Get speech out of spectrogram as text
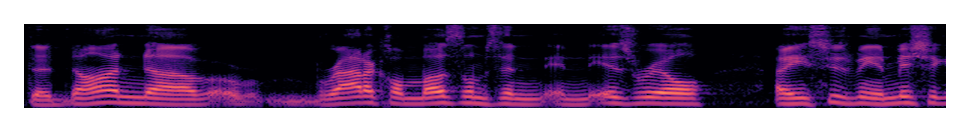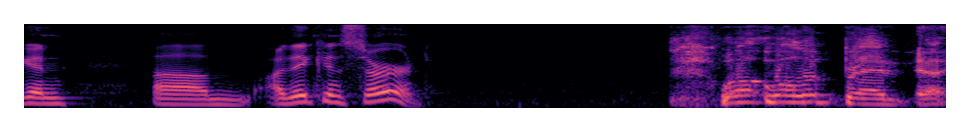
the, non uh, radical Muslims in, in Israel, uh, excuse me, in Michigan, um, are they concerned? Well, well, look, Brad. Uh,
